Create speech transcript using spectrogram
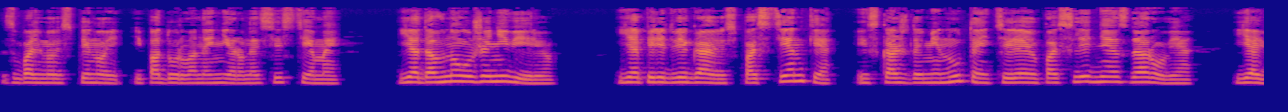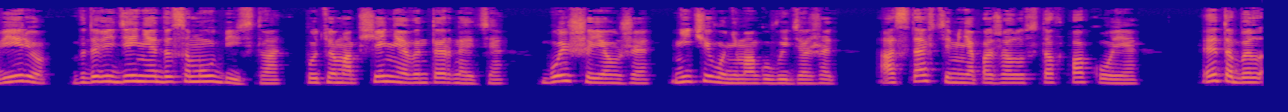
с больной спиной и подорванной нервной системой, я давно уже не верю. Я передвигаюсь по стенке и с каждой минутой теряю последнее здоровье. Я верю в доведение до самоубийства путем общения в интернете. Больше я уже ничего не могу выдержать. Оставьте меня, пожалуйста, в покое. Это был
